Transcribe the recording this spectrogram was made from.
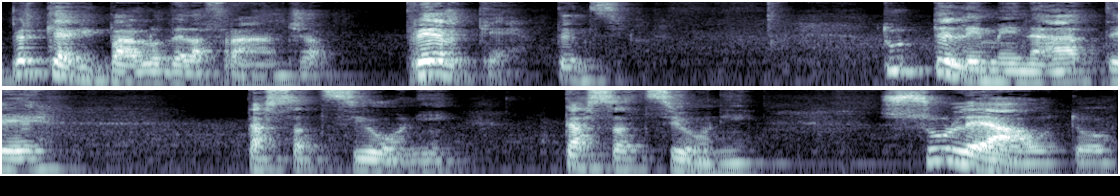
Perché vi parlo della Francia? Perché, attenzione, tutte le menate tassazioni, tassazioni sulle auto,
